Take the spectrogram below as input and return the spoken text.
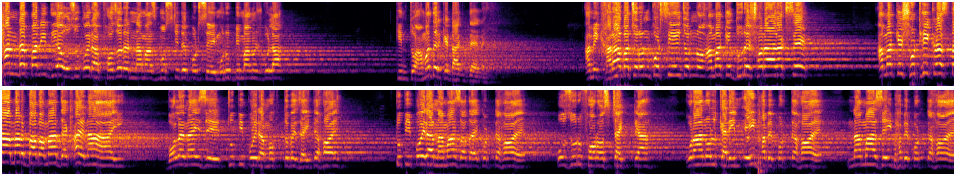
ঠান্ডা পানি দিয়া উজু কইরা ফজরের নামাজ মসজিদে পড়ছে এই মুরব্বী মানুষগুলা? কিন্তু আমাদেরকে ডাক দেয় নাই। আমি খারাপ আচরণ করছি এই জন্য আমাকে দূরে সরায় রাখছে। আমাকে সঠিক রাস্তা আমার বাবা মা দেখায় নাই। বলে নাই যে টুপি পয়রা মক্তবে যাইতে হয়। টুপি পয়রা নামাজ আদায় করতে হয়। অজুর ফরজ চারটা। কোরআনুল কারিম এইভাবে পড়তে হয়। নামাজ এইভাবে পড়তে হয়।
